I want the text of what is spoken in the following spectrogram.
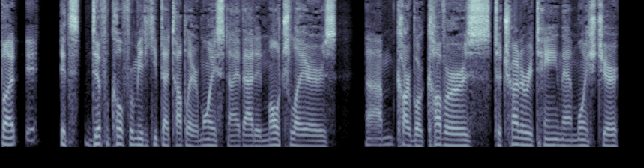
But it, it's difficult for me to keep that top layer moist. I've added mulch layers um, cardboard covers to try to retain that moisture.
